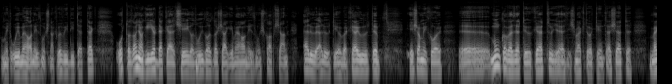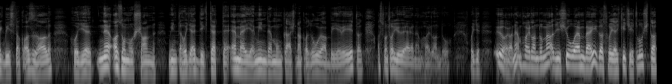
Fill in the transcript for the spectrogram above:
amit új mechanizmusnak rövidítettek, ott az anyagi érdekeltség az új gazdasági mechanizmus kapcsán elő-előtérbe került, és amikor munkavezetőket, ugye ez is megtörtént eset, megbíztak azzal, hogy ne azonosan, mint ahogy eddig tette, emelje minden munkásnak az óra bérét, azt mondta, hogy ő erre nem hajlandó. Hogy ő arra nem hajlandó, mert az is jó ember, igaz, hogy egy kicsit lusta,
